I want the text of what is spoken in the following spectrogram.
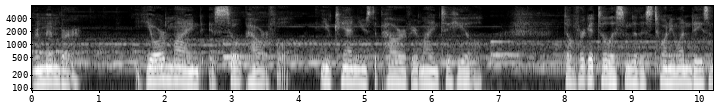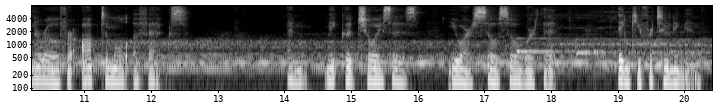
Remember, your mind is so powerful. You can use the power of your mind to heal. Don't forget to listen to this 21 days in a row for optimal effects. and make good choices. You are so, so worth it. Thank you for tuning in.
